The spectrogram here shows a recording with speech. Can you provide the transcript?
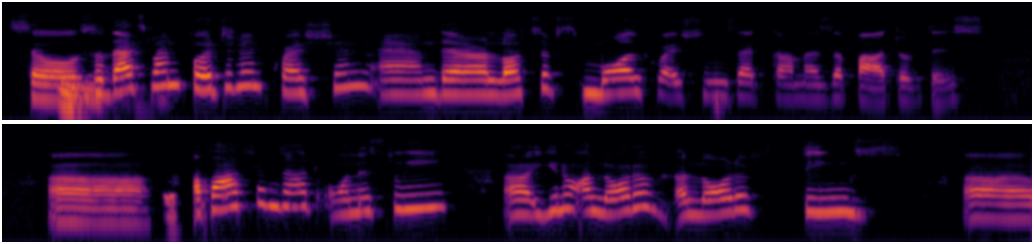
So mm-hmm. so that's one pertinent question and there are lots of small questions that come as a part of this. Uh, apart from that honestly uh, you know a lot of a lot of things uh,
